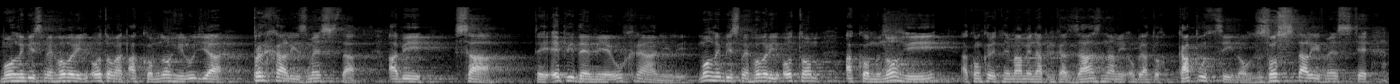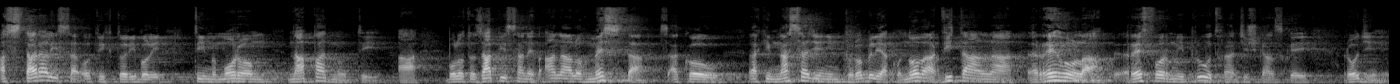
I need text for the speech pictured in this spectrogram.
Mohli by sme hovoriť o tom, ako mnohí ľudia prchali z mesta, aby sa tej epidémie uchránili. Mohli by sme hovoriť o tom, ako mnohí, a konkrétne máme napríklad záznamy o bratoch kapucínoch, zostali v meste a starali sa o tých, ktorí boli tým morom napadnutí. A bolo to zapísané v análoch mesta s akou, takým nasadením to robili ako nová, vitálna rehola, reformný prúd františkanskej rodiny.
